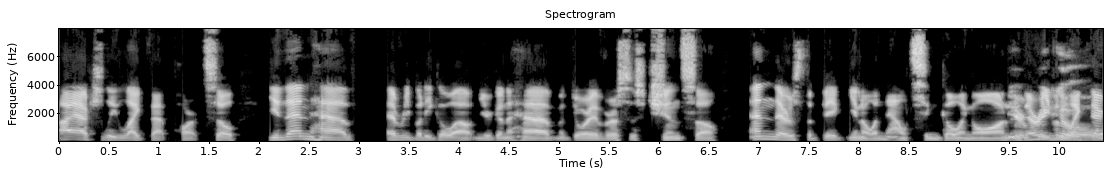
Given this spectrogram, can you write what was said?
I actually like that part. So you then have everybody go out, and you're going to have Midoriya versus Shinso. And there's the big, you know, announcing going on. Here they're even like they're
